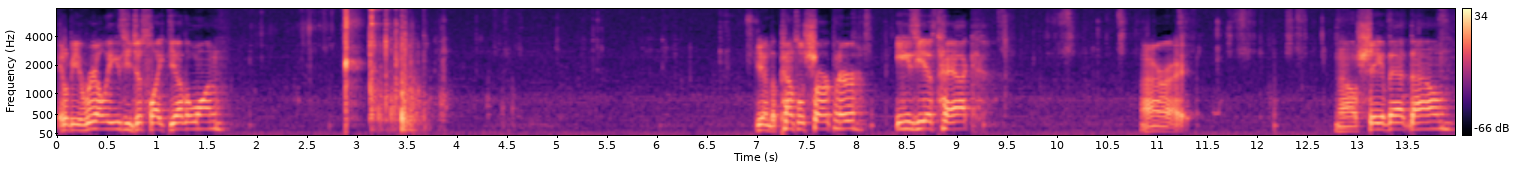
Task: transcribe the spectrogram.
It'll be real easy just like the other one. Again, the pencil sharpener, easiest hack. Alright. Now I'll shave that down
